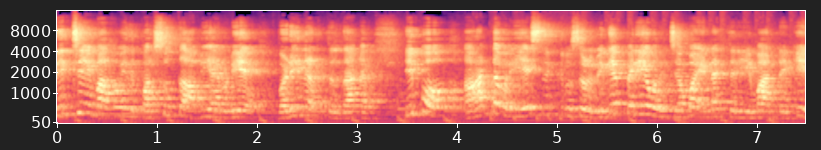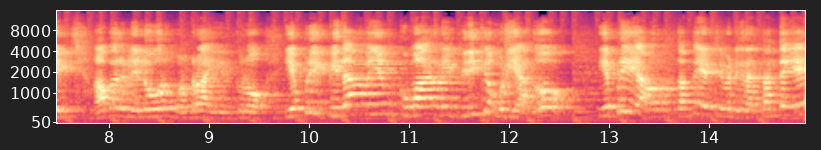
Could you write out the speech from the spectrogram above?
நிச்சயமாகவும் இது பசுத்த ஆவியாருடைய வழிநடத்தல் தாங்க இப்போ ஆண்டவர் இயேசு கிறிஸ்துவோட மிகப்பெரிய ஒரு ஜபம் என்ன தெரியுமா? அன்றைக்கு அவர்கள் எல்லோரும் ஒன்றாய் இருக்கணும் எப்படி பிதாவையும் குமாரனையும் பிரிக்க முடியாதோ எப்படி அவர் தந்தை எடுத்து விடுகிறார் தந்தையே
